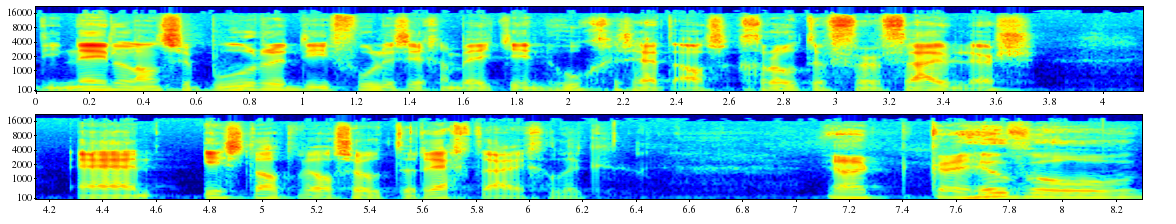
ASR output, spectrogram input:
die Nederlandse boeren die voelen zich een beetje in de hoek gezet als grote vervuilers. En is dat wel zo terecht eigenlijk? Ja, kan je heel veel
